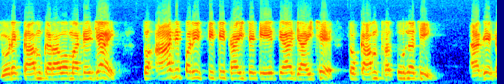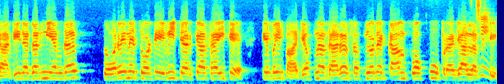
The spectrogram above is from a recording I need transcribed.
જોડે કામ કરાવવા માટે જાય તો આ જ પરિસ્થિતિ થાય છે કે એ ત્યાં જાય છે તો કામ થતું નથી આજે ગાંધીનગરની અંદર ચોરે ને ચોટે એવી ચર્ચા થાય છે કે ભાઈ ભાજપના ધારાસભ્યોને કામ સોંપવું પ્રજાલક્ષી.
